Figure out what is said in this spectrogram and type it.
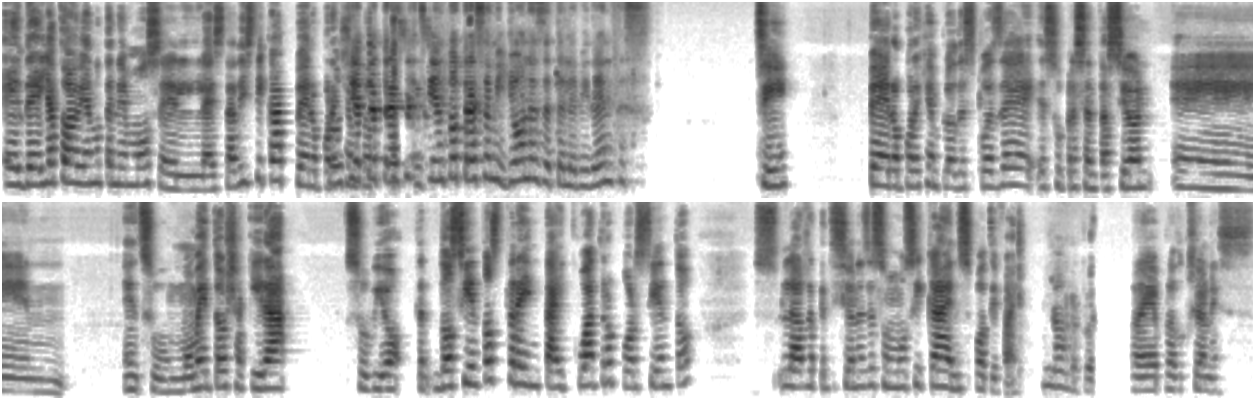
eh, de ella todavía no tenemos la estadística, pero por ejemplo... 113 millones de televidentes. Sí, pero por ejemplo, después de eh, su presentación en, en su momento, Shakira subió 234% las repeticiones de su música en Spotify. No. Reproducciones,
